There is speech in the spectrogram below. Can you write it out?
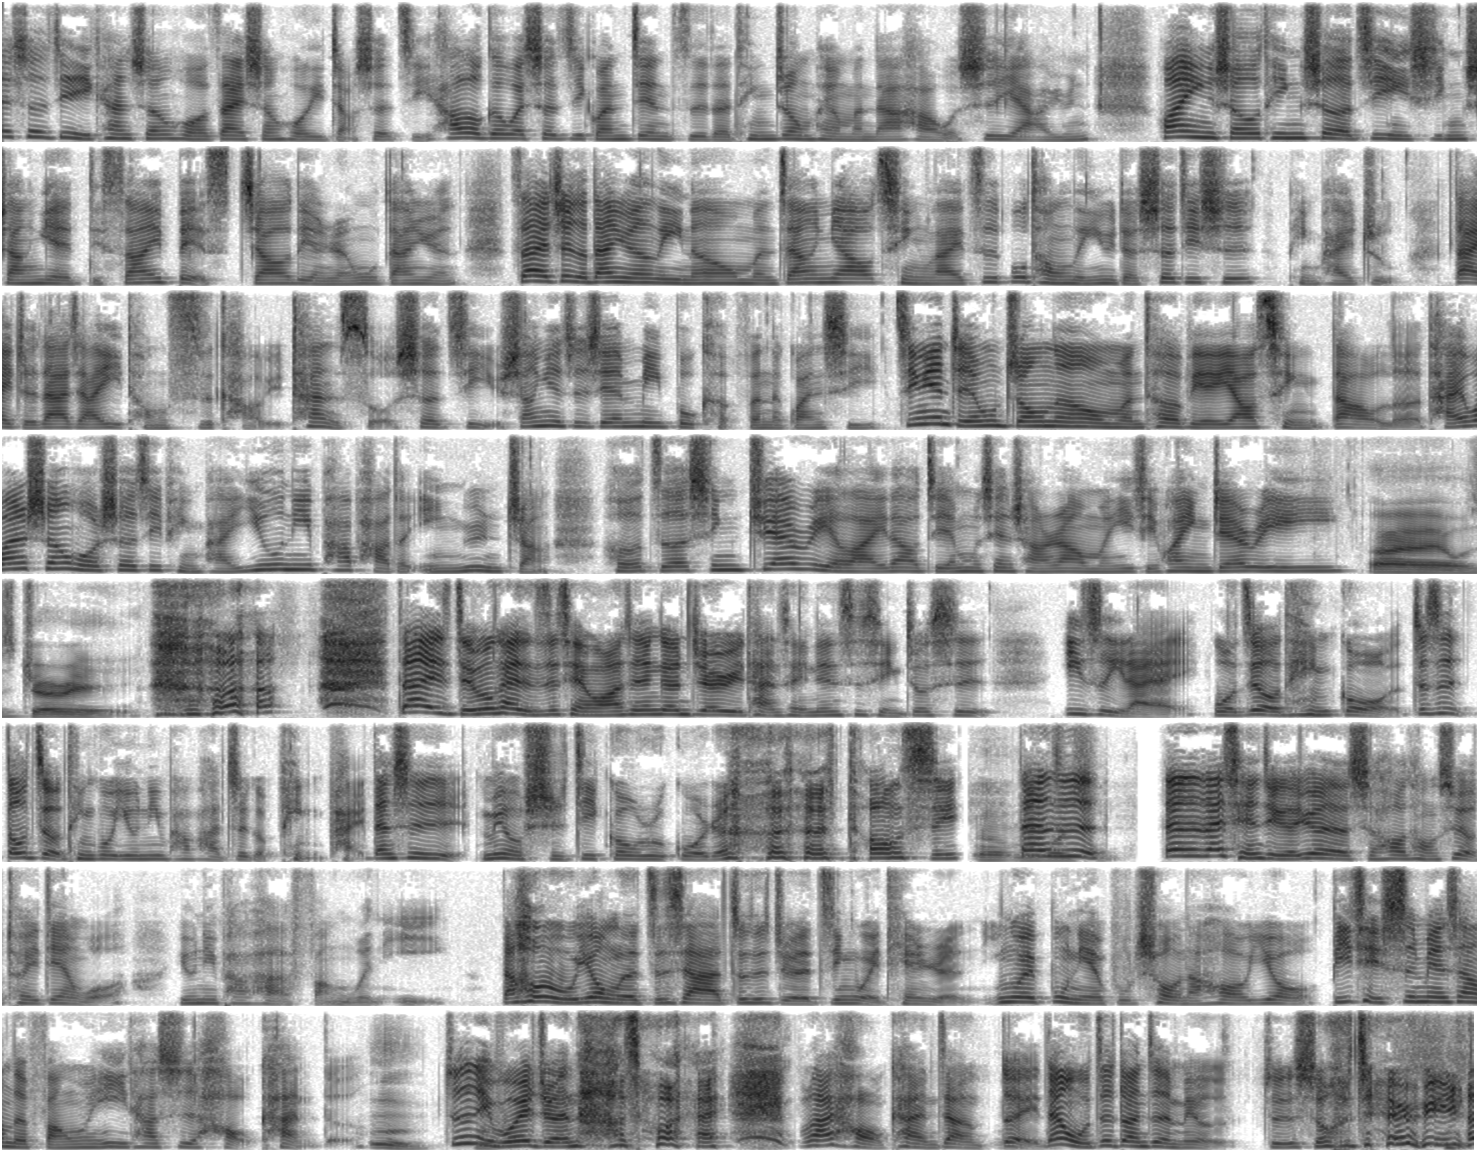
在设计里看生活，在生活里找设计。Hello，各位设计关键字的听众朋友们，大家好，我是雅云，欢迎收听设计新商业 Design Base 焦点人物单元。在这个单元里呢，我们将邀请来自不同领域的设计师、品牌主，带着大家一同思考与探索设计与商业之间密不可分的关系。今天节目中呢，我们特别邀请到了台湾生活设计品牌 Unipapa 的营运长何泽新 Jerry 来到节目现场，让我们一起欢迎 Jerry。嗨，我是 Jerry。在节目开始之前，我要先跟 Jerry 坦诚一件事情，就是一直以来我只有听过，就是都只有听过 Unipapa 这个品牌，但是没有实际购入过任何的东西。嗯、但是，但是在前几个月的时候，同事有推荐我 Unipapa 的防蚊液。然后我用了之下，就是觉得惊为天人，因为不粘不臭，然后又比起市面上的防蚊液，它是好看的。嗯，就是你不会觉得拿出来不太好看这样。嗯、对，但我这段真的没有，就是收 Jerry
